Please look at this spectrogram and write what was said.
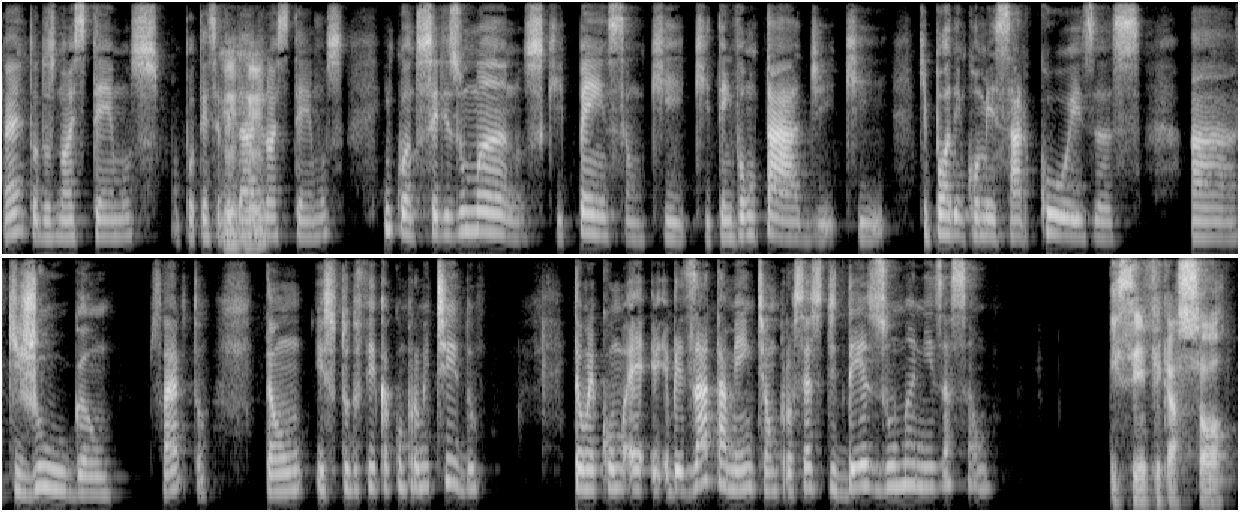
né? Todos nós temos, a potencialidade uhum. nós temos, enquanto seres humanos que pensam, que, que têm vontade, que, que podem começar coisas, uh, que julgam, certo? Então, isso tudo fica comprometido. Então, é, como, é, é exatamente é um processo de desumanização. E sem ficar só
